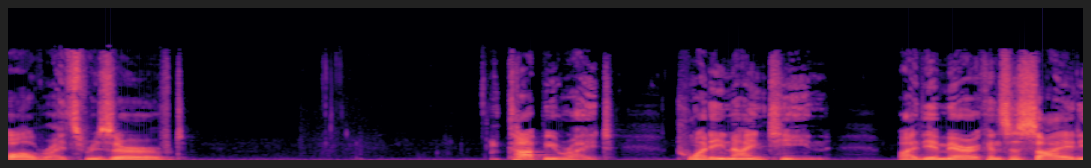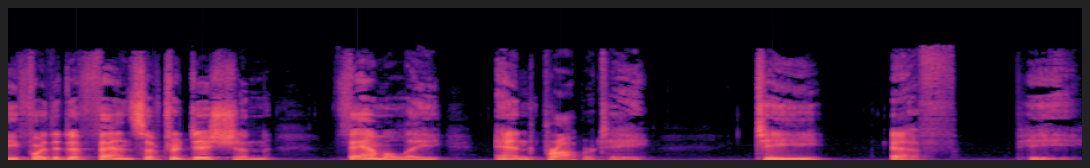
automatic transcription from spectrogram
All rights reserved. Copyright 2019 by the American Society for the Defense of Tradition, Family, and Property, TFP.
